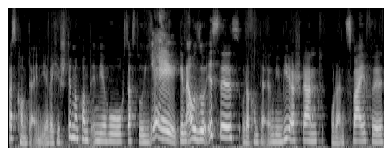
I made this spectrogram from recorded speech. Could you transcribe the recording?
Was kommt da in dir? Welche Stimme kommt in dir hoch? Sagst du, yay, genau so ist es? Oder kommt da irgendwie ein Widerstand oder ein Zweifel?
